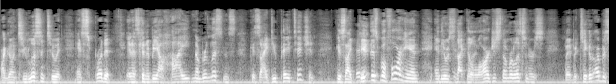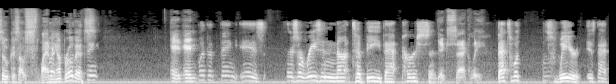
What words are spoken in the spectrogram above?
are going to listen to it and spread it, and it's gonna be a high number of listens because I do pay attention because I did this beforehand, and there was like the largest number of listeners by a particular episode because I was slamming But on Brovets. thing- and and But the thing is, there's a reason not to be that person. exactly, That's what's weird is that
